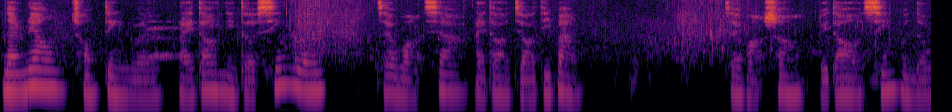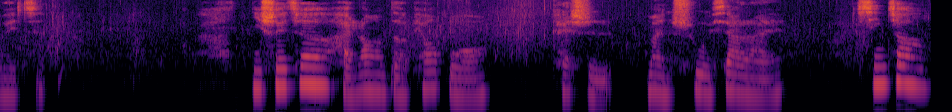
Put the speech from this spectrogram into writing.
能量从顶轮来到你的心轮。再往下来到脚底板，再往上回到心轮的位置。你随着海浪的漂泊，开始慢速下来，心脏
